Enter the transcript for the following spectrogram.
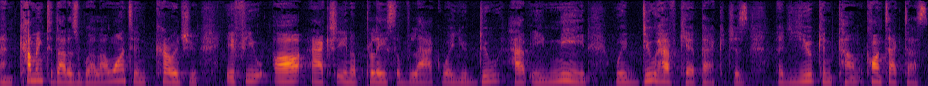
And coming to that as well, I want to encourage you if you are actually in a place of lack where you do have a need, we do have care packages that you can come, contact us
